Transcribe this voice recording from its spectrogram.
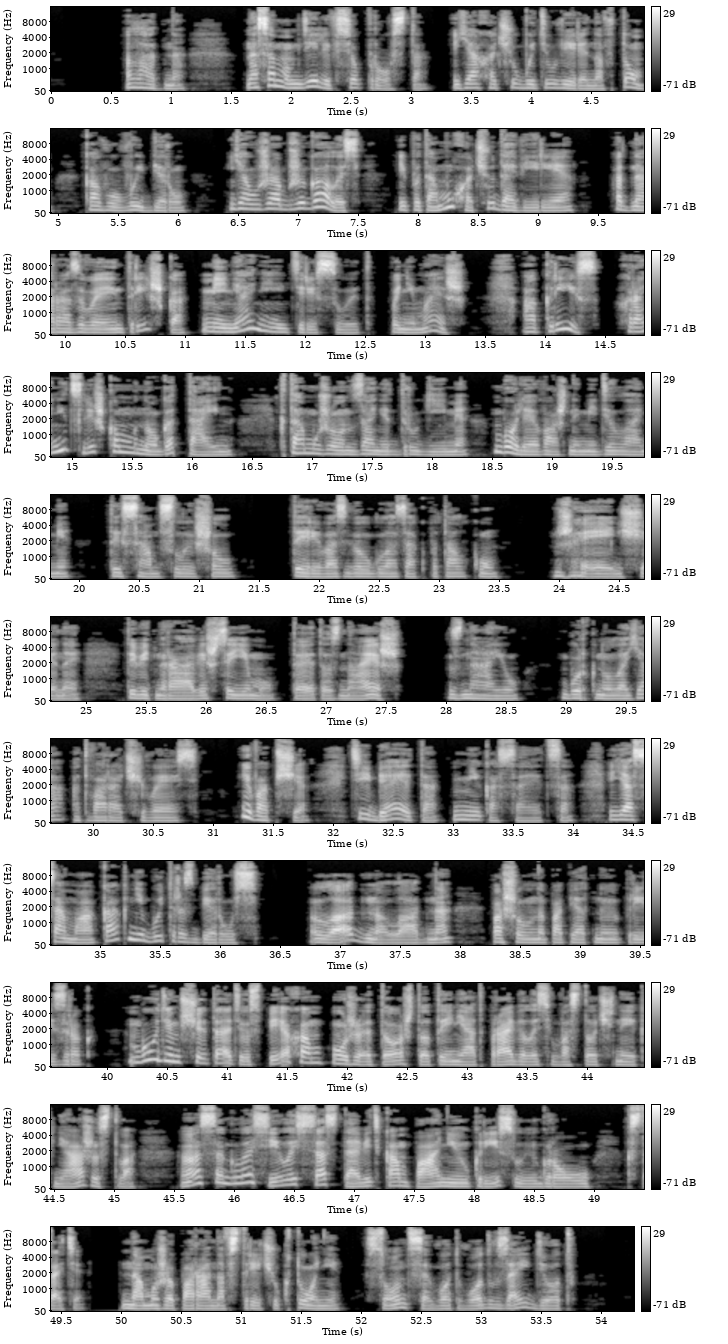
Ладно, на самом деле все просто. Я хочу быть уверена в том, кого выберу. Я уже обжигалась, и потому хочу доверия. Одноразовая интрижка меня не интересует, понимаешь? А Крис хранит слишком много тайн. К тому же он занят другими, более важными делами. Ты сам слышал. Терри возвел глаза к потолку. «Женщины! Ты ведь нравишься ему, ты это знаешь?» «Знаю», — буркнула я, отворачиваясь. «И вообще, тебя это не касается. Я сама как-нибудь разберусь». «Ладно, ладно», — пошел на попятную призрак. «Будем считать успехом уже то, что ты не отправилась в Восточные княжества, а согласилась составить компанию Крису и Гроу. Кстати, нам уже пора навстречу к Тони. Солнце вот-вот взойдет».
